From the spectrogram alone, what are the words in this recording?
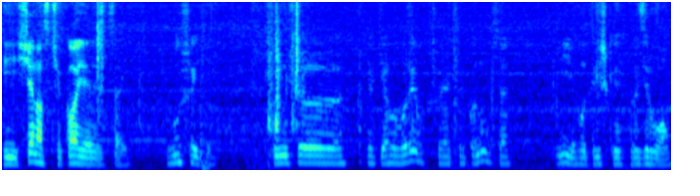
І ще нас чекає цей глушитель. Тому що, як я говорив, що я черканувся і його трішки розірвав.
